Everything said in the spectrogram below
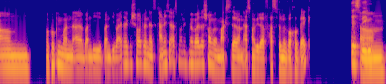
Ähm, mal gucken, wann, äh, wann die, wann die weitergeschaut werden. Jetzt kann ich erstmal nicht mehr weiterschauen, weil Max ist ja dann erstmal wieder fast für eine Woche weg. Deswegen, Ähm,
